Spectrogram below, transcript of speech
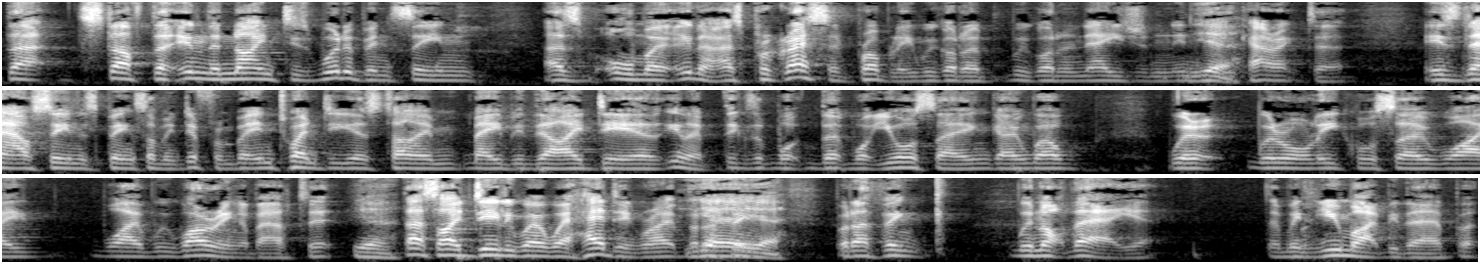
that stuff that in the nineties would have been seen as almost you know as progressive. Probably we've got a we've got an Asian Indian Yeah. character is now seen as being something different. But in twenty years' time, maybe the idea you know things that what, that what you're saying, going well, we're we're all equal, so why why are we worrying about it? Yeah. that's ideally where we're heading, right? But I Yeah, think yeah. but I think we're not there yet. I mean, you might be there, but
